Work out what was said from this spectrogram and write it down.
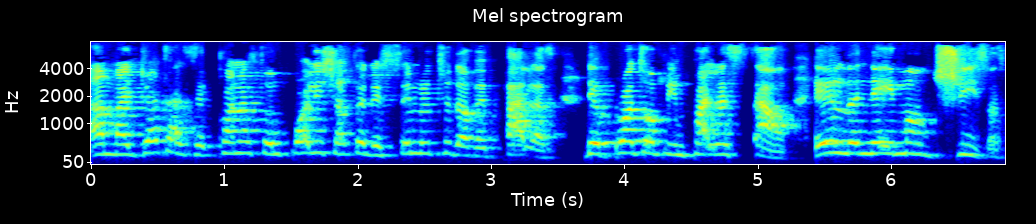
and my daughter as a cornerstone polished after the similitude of a palace. They brought up in palace style. In the name of Jesus.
